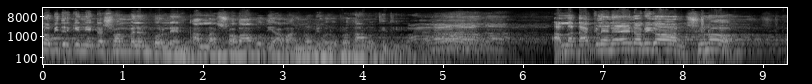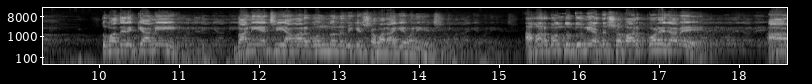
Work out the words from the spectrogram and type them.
নবীদেরকে নিয়ে একটা সম্মেলন করলেন। আল্লাহ সভাপতি আমার নবী হলো প্রধান অতিথি। আল্লাহ ডাকলেন, এই নবীগণ, শুনো। তোমাদেরকে আমি বানিয়েছি, আমার বন্ধু নবীকে সবার আগে বানিয়েছি। আমার বন্ধু দুনিয়াতে সবার পরে যাবে। আর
